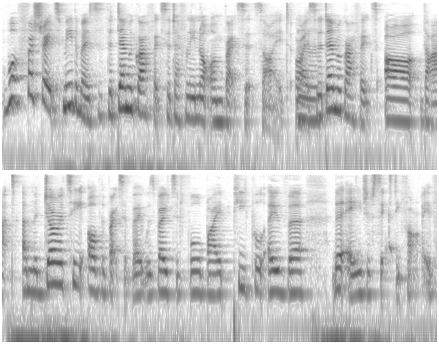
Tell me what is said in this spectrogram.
What frustrates me the most is the demographics are definitely not on Brexit's side. All right, Mm. so the demographics are that a majority of the Brexit vote was voted for by people over the age of 65,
